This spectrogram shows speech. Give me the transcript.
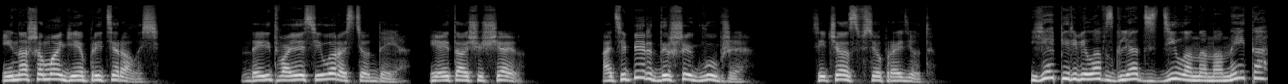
и наша магия притиралась. Да и твоя сила растет, Дея. Я это ощущаю. А теперь дыши глубже. Сейчас все пройдет. Я перевела взгляд с Дилана на Нейта,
